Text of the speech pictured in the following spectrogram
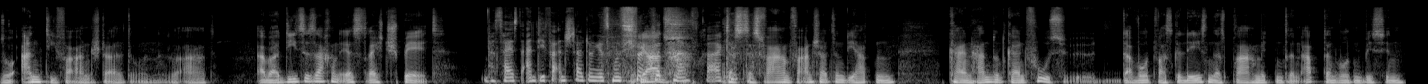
So Anti-Veranstaltungen, so Art. Aber diese Sachen erst recht spät. Was heißt Anti-Veranstaltung? Jetzt muss ich mal ja, kurz nachfragen. Das, das waren Veranstaltungen, die hatten kein Hand und kein Fuß. Da wurde was gelesen, das brach mittendrin ab, dann wurde ein bisschen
